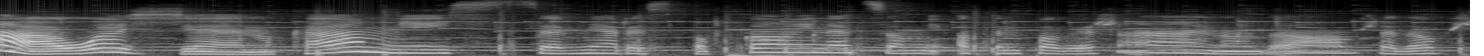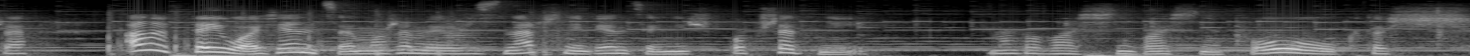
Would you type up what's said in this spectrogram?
A, łazienka. Miejsce w miarę spokojne. Co mi o tym powiesz? A, no dobrze, dobrze. Ale w tej łazience możemy już znacznie więcej niż w poprzedniej. No bo właśnie, właśnie. Fu, ktoś,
